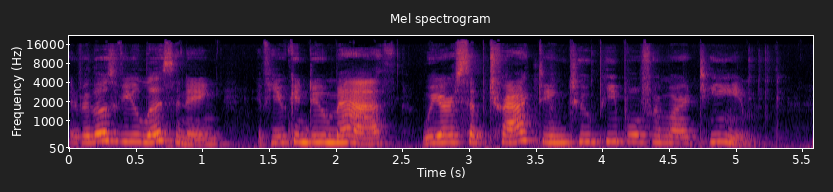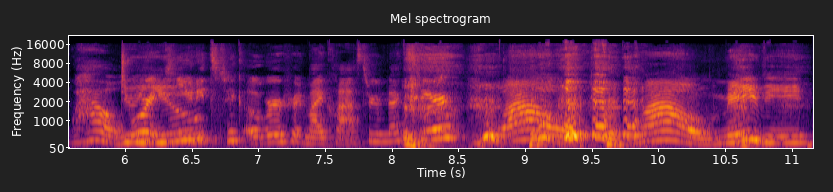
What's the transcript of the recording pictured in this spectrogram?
And for those of you listening, if you can do math, we are subtracting two people from our team. Wow, Do Lauren, do you- you need to take over for my classroom next year? Wow. wow. Maybe.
